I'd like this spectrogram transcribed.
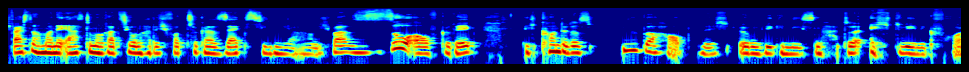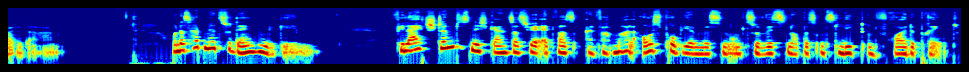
Ich weiß noch, meine erste Moderation hatte ich vor circa sechs, sieben Jahren und ich war so aufgeregt. Ich konnte das überhaupt nicht irgendwie genießen, hatte echt wenig Freude daran. Und das hat mir zu denken gegeben. Vielleicht stimmt es nicht ganz, dass wir etwas einfach mal ausprobieren müssen, um zu wissen, ob es uns liegt und Freude bringt.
